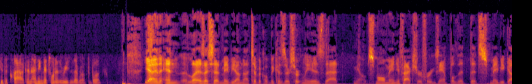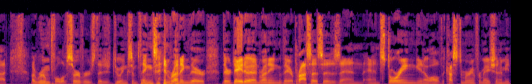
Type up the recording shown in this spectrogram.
to the cloud. And I think that's one of the reasons I wrote the book. Yeah, and and uh, as I said, maybe I'm not typical because there certainly is that you know small manufacturer, for example, that that's maybe got a room full of servers that is doing some things and running their their data and running their processes and and storing you know all the customer information. I mean,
